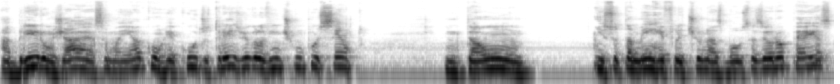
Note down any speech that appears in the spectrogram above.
Abriram já essa manhã com um recuo de 3,21%. Então, isso também refletiu nas bolsas europeias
